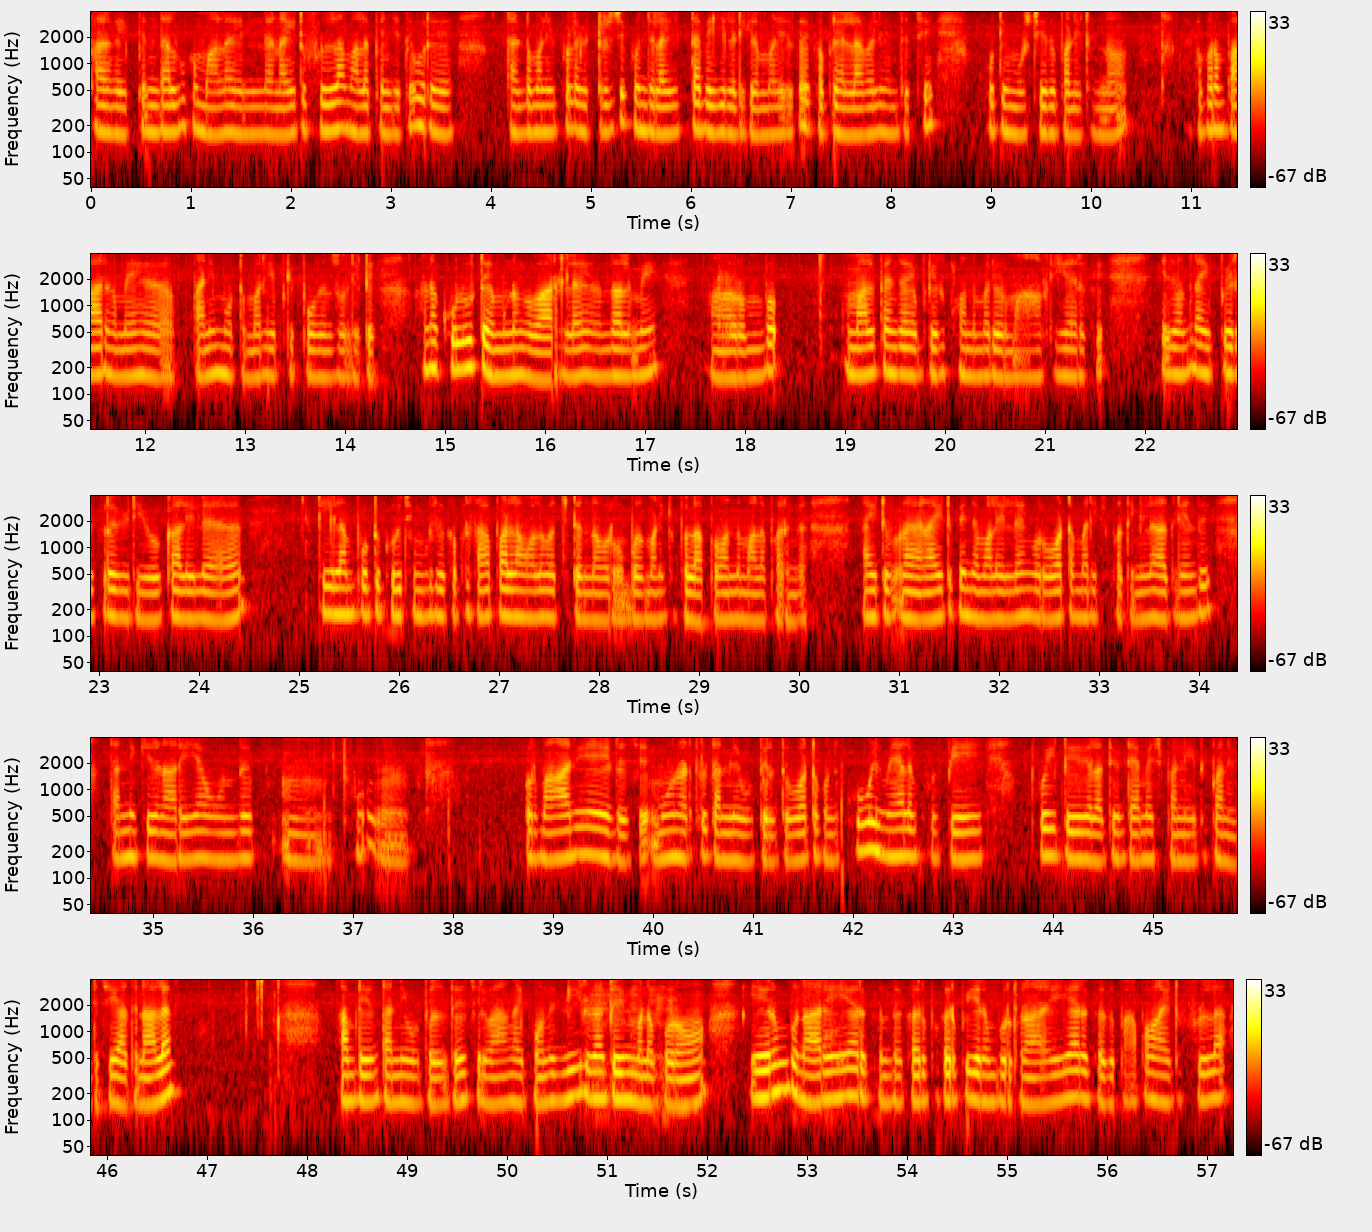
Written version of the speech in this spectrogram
பாருங்கள் இப்போ இந்த அளவுக்கு மழை இல்லை. நைட்டு ஃபுல்லாக மழை பெஞ்சுது. ஒரு ரெண்டு மணி போல் விட்டுருச்சு. கொஞ்சம் லைட்டாக வெயில் அடிக்கிற மாதிரி இருக்குது அதுக்கப்புறம் எல்லா வேலையும் எழுந்திரிச்சி ஊட்டி முடிச்சுட்டு இது பண்ணிகிட்டு இருந்தோம். அதுக்கப்புறம் பாருங்கள் மேக பனி மூட்டை மாதிரி எப்படி போகுதுன்னு சொல்லிட்டு. ஆனால் குளிர் டைம் இன்னும் இங்கே வரல. இருந்தாலுமே ரொம்ப மழை பெஞ்சா எப்படி இருக்கும்? அந்த மாதிரி ஒரு மாதிரியாக இருக்குது இது வந்து நான் இப்போ எடுக்கிற வீடியோ காலையில் டீலாம் போட்டு குடிச்சு முடிச்சதுக்கப்புறம் சாப்பாடெலாம் உழ வச்சுட்டு இருந்தேன். ஒரு ஒம்பது மணிக்கு போல். அப்போ வந்து மழை பாருங்கள் நைட்டு நைட்டு பெஞ்ச மழையில் இங்கே ஒரு ஓட்டை மாதிரி பார்த்தீங்களா அதுலேருந்து தண்ணி கீழே நிறையா வந்து ஒரு மாதிரியே ஆயிடுச்சு. மூணு இடத்துல தண்ணி ஊற்றுறது ஓட்டை கொஞ்சம் கூலி மேலே போய் போயிட்டு எல்லாத்தையும் டேமேஜ் பண்ணி இது பண்ணிடுச்சு. அதனால அப்படியே தண்ணி ஊற்றுறது சரி வாங்க. இப்போ வந்து வீடு தான் க்ளீன் பண்ண போகிறோம் எறும்பு நிறையா இருக்குது இந்த கருப்பு கருப்பு எறும்பு இருக்குது நிறையா இருக்குது அது பாப்பாவை நைட்டு ஃபுல்லாக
